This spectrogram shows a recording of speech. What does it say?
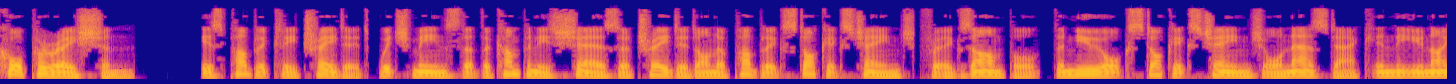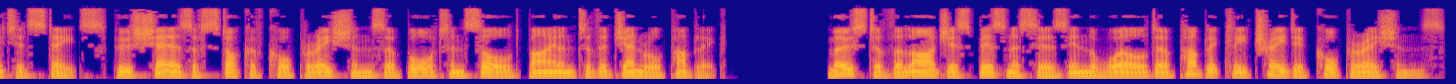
corporation is publicly traded, which means that the company's shares are traded on a public stock exchange for example, the New York Stock Exchange or Nasdaq in the United States whose shares of stock of corporations are bought and sold by and to the general public. Most of the largest businesses in the world are publicly traded corporations.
